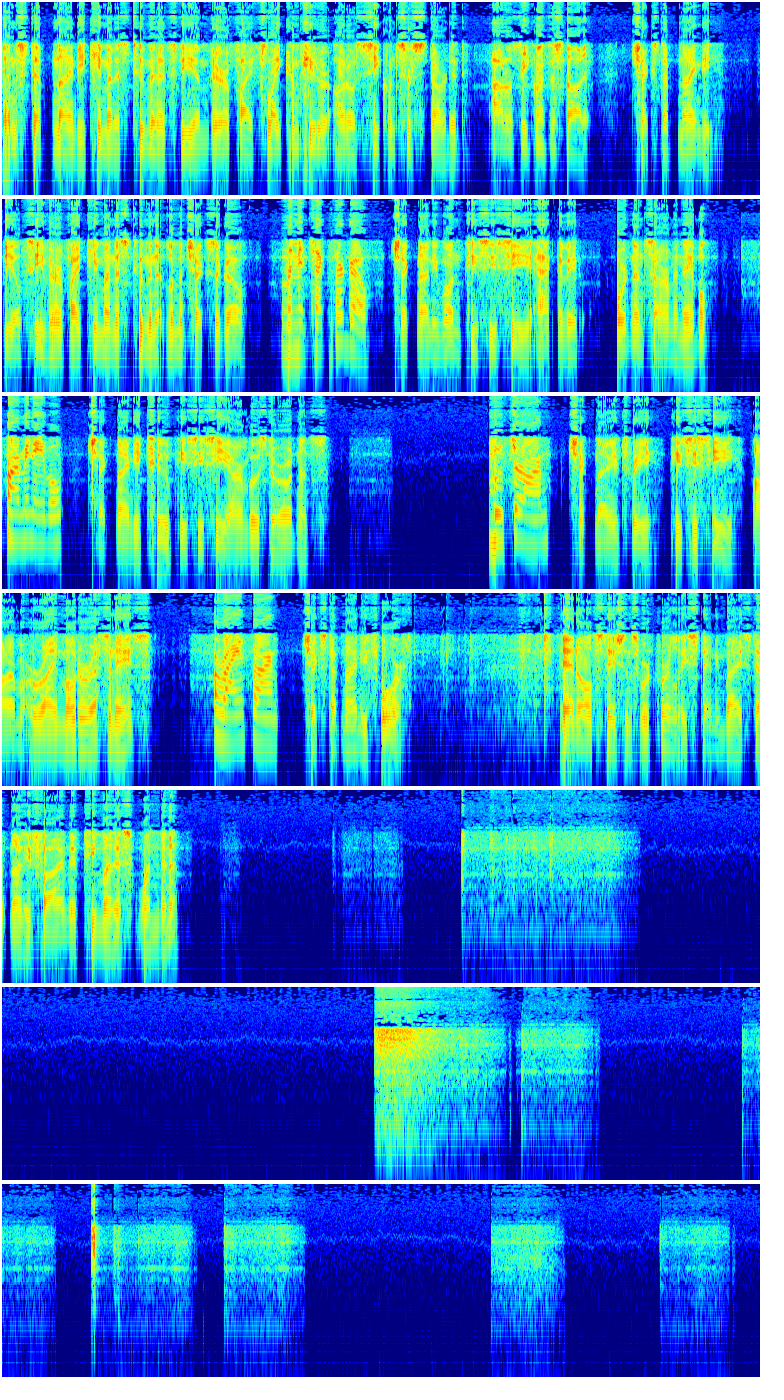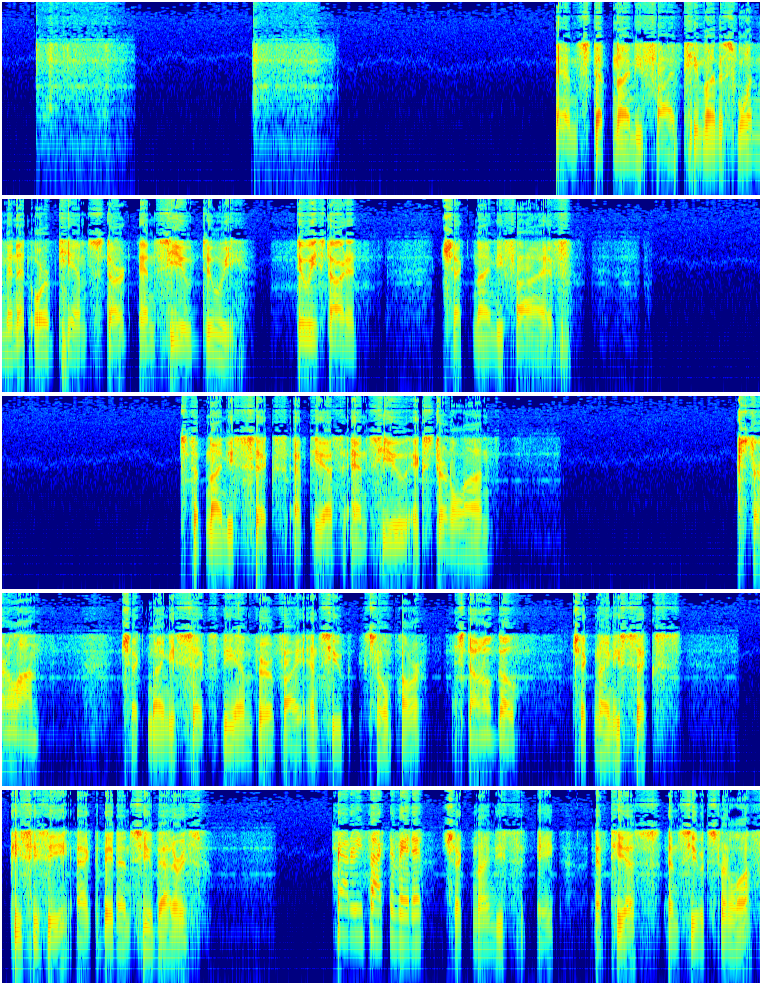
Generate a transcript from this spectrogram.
And step 90, T minus 2 minutes VM, verify flight computer auto sequencer started. Auto sequencer started. Check step 90. BLC, verify T minus 2 minute limit checks are go. Limit checks are go. Check 91, PCC, activate ordnance arm enable. Arm enable. Check 92, PCC, arm booster ordnance. Booster arm. Check 93, PCC, arm Orion motor SNAs. Orion's arm. Check step 94. And all stations were currently standing by step 95 at T minus one minute. And step 95, T minus one minute, orb TM start, NCU Dewey. Dewey started. Check 95. Step 96, FTS NCU external on. External on. Check 96, VM verify NCU external power. External go. Check 96, PCC activate NCU batteries. Batteries activated. Check 98, FTS NCU external off.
